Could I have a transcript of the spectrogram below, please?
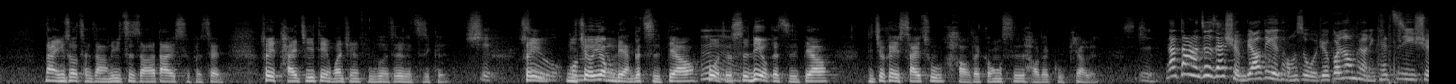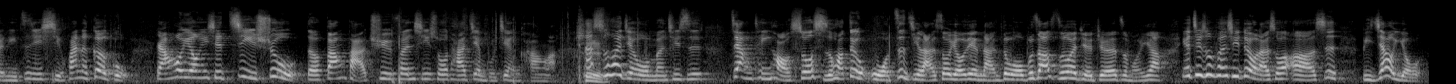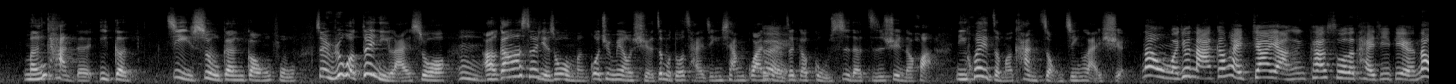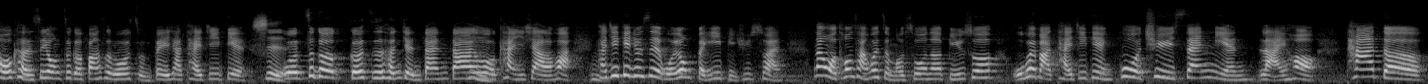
那营收成长率至少要大于十 percent，所以台积电完全符合这个资格。是，所以你就用两个指标或者是六个指标，你就可以筛出好的公司、好的股票了。是，那当然，这是在选标的的同时，我觉得观众朋友你可以自己选你自己喜欢的个股，然后用一些技术的方法去分析，说它健不健康啦。那思慧姐，我们其实这样听好，说实话，对我自己来说有点难度，我不知道思慧姐觉得怎么样？因为技术分析对我来说，呃，是比较有门槛的一个。技术跟功夫，所以如果对你来说，嗯。啊，刚刚师姐说我们过去没有学这么多财经相关的这个股市的资讯的话，你会怎么看总经来选？那我们就拿刚才嘉阳他说的台积电，那我可能是用这个方式，我准备一下台积电，是。我这个格子很简单，大家如果看一下的话，嗯、台积电就是我用本一笔去算，那我通常会怎么说呢？比如说我会把台积电过去三年来哈它的。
